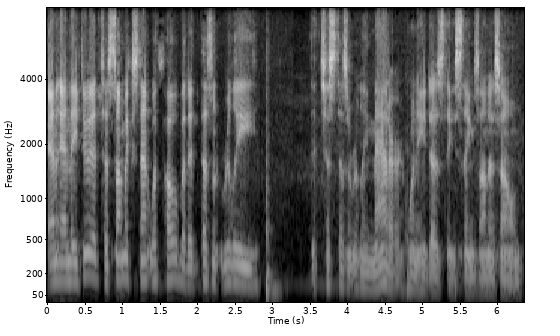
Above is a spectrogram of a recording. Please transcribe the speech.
and and they do it to some extent with poe but it doesn't really it just doesn't really matter when he does these things on his own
